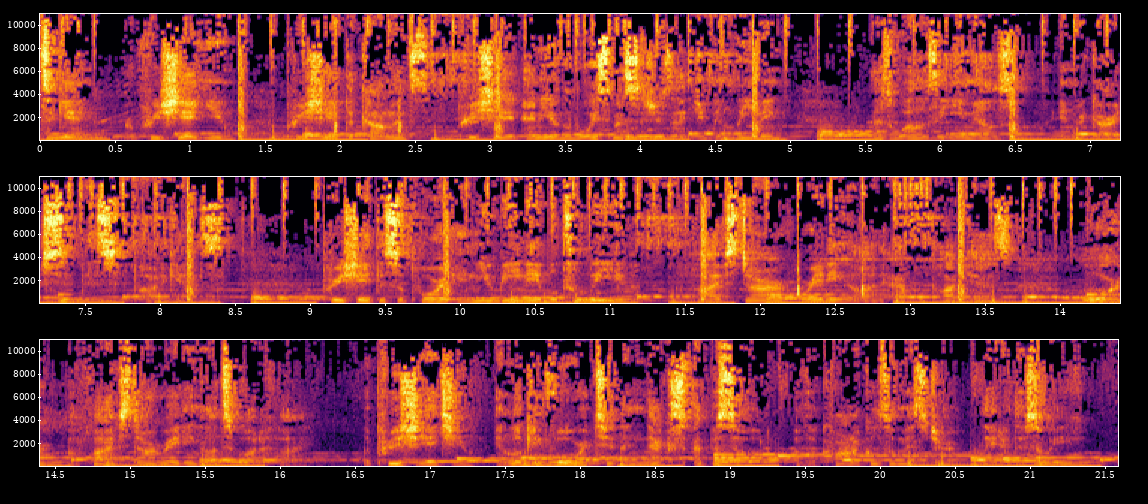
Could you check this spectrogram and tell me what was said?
Once again, appreciate you, appreciate the comments, appreciate any of the voice messages that you've been leaving, as well as the emails in regards to this podcast. Appreciate the support and you being able to leave a five star rating on Apple Podcasts or a five star rating on Spotify. Appreciate you and looking forward to the next episode of the Chronicles of Mister later this week.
